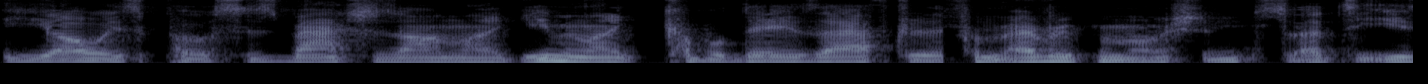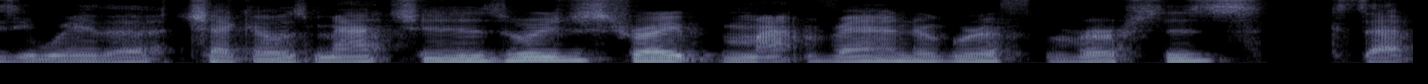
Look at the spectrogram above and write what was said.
he always posts his matches on like even like a couple days after from every promotion. So that's the easy way to check out his matches. Or you just write Matt Vandagriff versus because that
